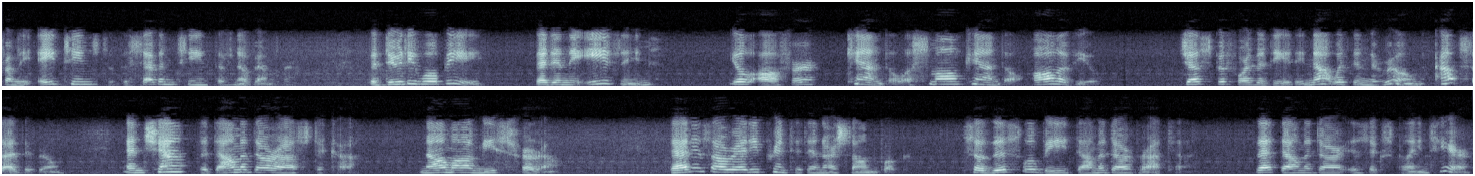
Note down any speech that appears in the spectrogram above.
from the 18th to the 17th of November. The duty will be that in the evening you'll offer candle, a small candle, all of you, just before the deity, not within the room, outside the room, and chant the Damodarastaka, Nama Misvaram. That is already printed in our songbook. So this will be Damodar Vrata. That Damodar is explained here.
